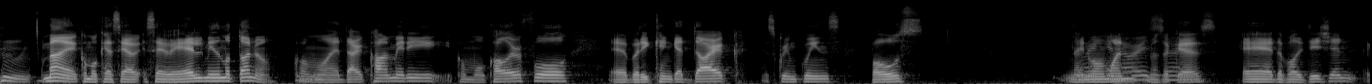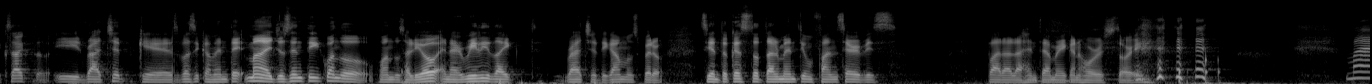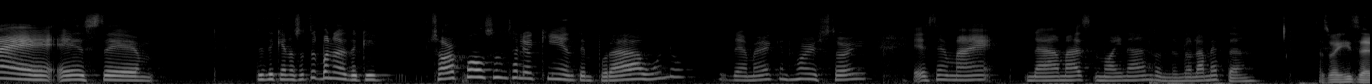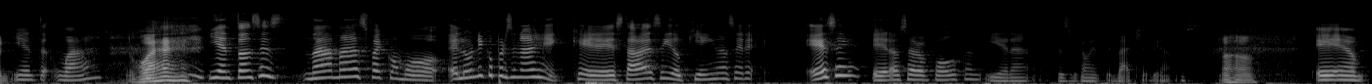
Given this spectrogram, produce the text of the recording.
mae, como que se, se ve el mismo tono, como de dark comedy, como colorful, eh, but it can get dark, Scream Queens, Pose, 911, Horror no sé Story. qué es. Eh, The Politician, exacto. Y Ratchet, que es básicamente. Mae, yo sentí cuando, cuando salió, and I really liked Ratchet, digamos, pero siento que es totalmente un fanservice para la gente de American Horror Story. Mae, este, desde que nosotros, bueno, desde que Sarah Paulson salió aquí en temporada 1 de American Horror Story, este Mae, nada más, no hay nada en donde uno la meta. That's what he said. Y, what? What? y entonces, nada más fue como, el único personaje que estaba decidido quién iba a ser ese era Sarah Paulson y era específicamente Ratchet, digamos. Ajá. Eh,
